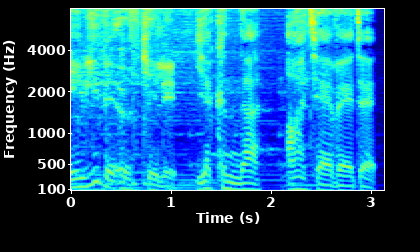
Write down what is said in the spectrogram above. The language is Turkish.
Evli ve Öfkeli yakında ATV'de.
